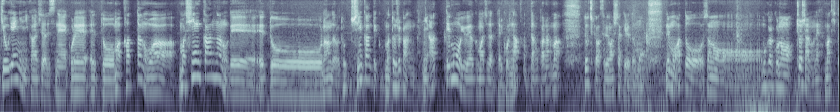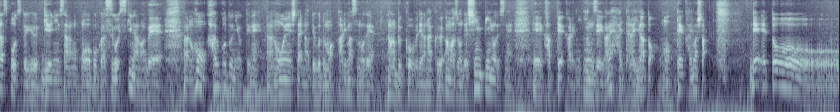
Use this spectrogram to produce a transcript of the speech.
狂言人に関してはですね、これ、えっと、まあ、買ったのは、まあ、新刊なので、えっと、なんだろう、新刊って、まあ、図書館にあっても予約待ちだったり、これなかったのかな？まあ、どっちか忘れましたけれども。でも、あと、その、僕はこの著者のね、マキタスポーツという芸人さんを僕はすごい好きなので、あの、本を買うことによってね、あの、応援したいなということもありますので、あの、ブックオフではなく、アマゾンで新品をですね、えー、買って彼に印税がね、入ったらいいなと思って買いました。で、えっと、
